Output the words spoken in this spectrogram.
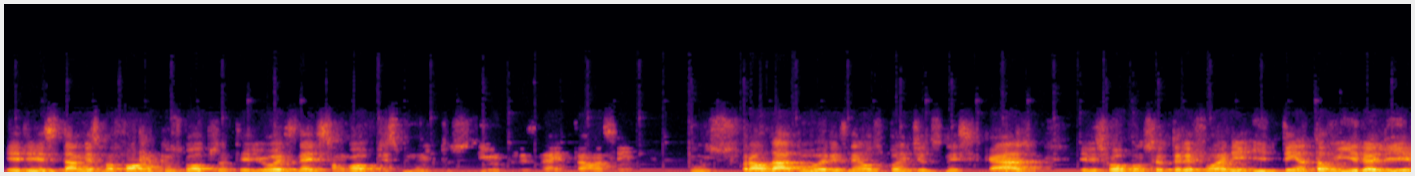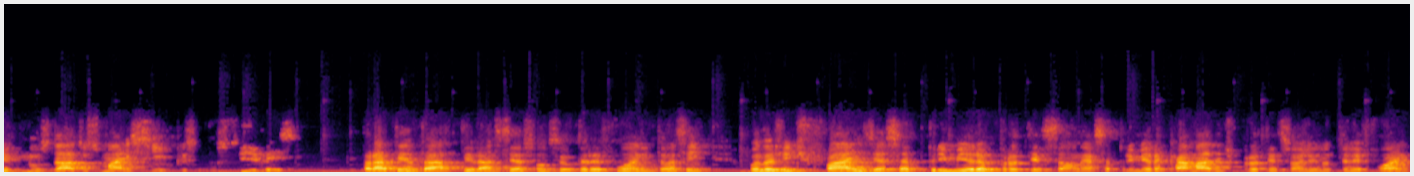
eles, da mesma forma que os golpes anteriores, né, eles são golpes muito simples, né, então, assim, os fraudadores, né, os bandidos nesse caso, eles roubam seu telefone e tentam ir ali nos dados mais simples possíveis para tentar ter acesso ao seu telefone. Então, assim, quando a gente faz essa primeira proteção, né, essa primeira camada de proteção ali no telefone,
